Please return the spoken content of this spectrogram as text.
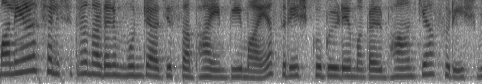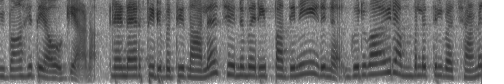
മലയാള ചലച്ചിത്ര നടനും മുൻ രാജ്യസഭാ എം പിയുമായ സുരേഷ് ഗോപിയുടെ മകൾ ഭാഗ്യ സുരേഷ് വിവാഹിതയാവുകയാണ്. രണ്ടായിരത്തി ഇരുപത്തിനാല് ജനുവരി പതിനേഴിന് ഗുരുവായൂർ അമ്പലത്തിൽ വച്ചാണ്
